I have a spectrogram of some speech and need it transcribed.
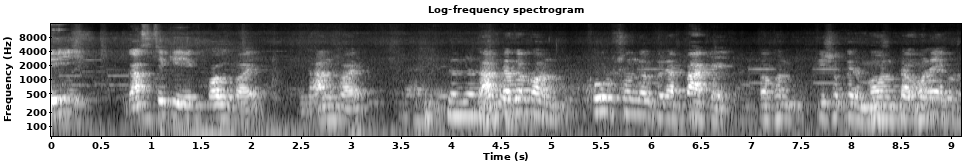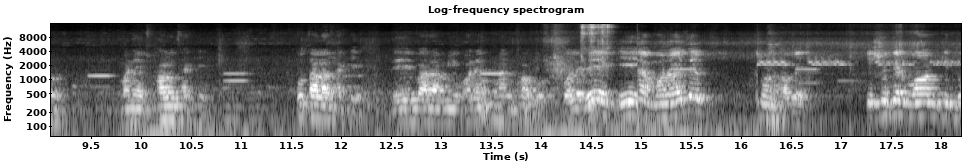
এই গাছ থেকে ফল হয়, ধান হয়, ধানটা যখন খুব সুন্দর করে পাকে, তখন কৃষকের মনটা অনেক মানে ভালো থাকে পোতালা থাকে, যে এবার আমি অনেক ধান পাবো বলে, রে মনে হয় যে হবে। কৃষকের মন কিন্তু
